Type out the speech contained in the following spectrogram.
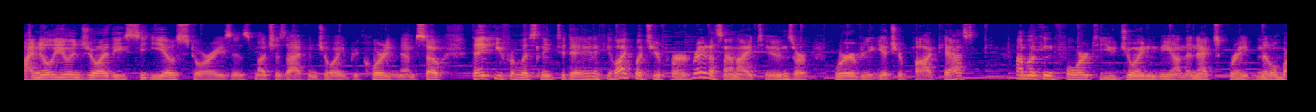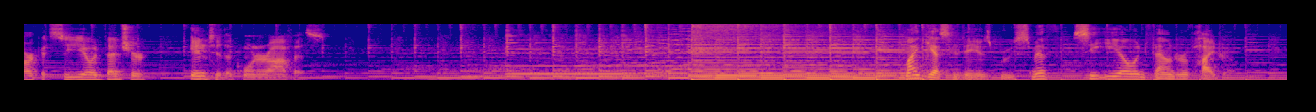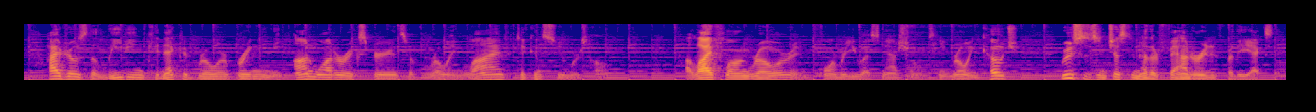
I know you enjoy these CEO stories as much as I've enjoyed recording them. So thank you for listening today. And if you like what you've heard, rate us on iTunes or wherever you get your podcasts. I'm looking forward to you joining me on the next great middle market CEO adventure into the corner office. My guest today is Bruce Smith, CEO and founder of Hydrow. Hydrow is the leading connected rower bringing the on water experience of rowing live to consumers' home. A lifelong rower and former U.S. national team rowing coach, Bruce isn't just another founder in it for the exit.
